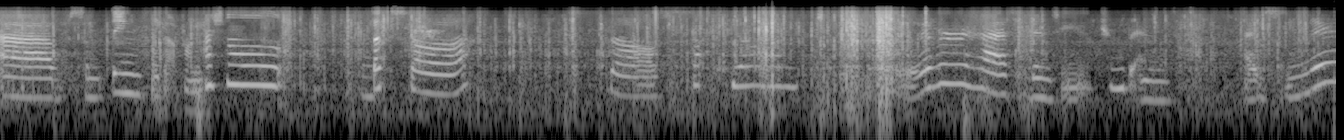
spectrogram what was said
have some things I got from National Bookstore. Has been to YouTube and I've seen their.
